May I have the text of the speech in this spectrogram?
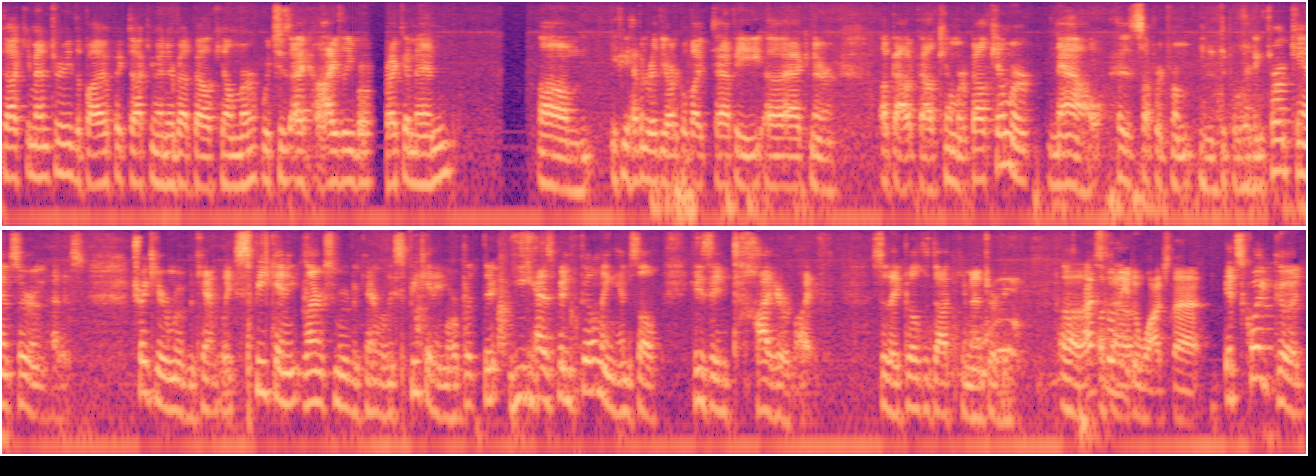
documentary, the biopic documentary about Val Kilmer, which is I highly recommend. Um, if you haven't read the article by Taffy uh, Akner about Val Kilmer, Val Kilmer now has suffered from you know, debilitating throat cancer and had his trachea removed and can't really speak any larynx removed and can't really speak anymore. But there, he has been filming himself his entire life. So they built a documentary. Uh, I still about- need to watch that. it's quite good.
